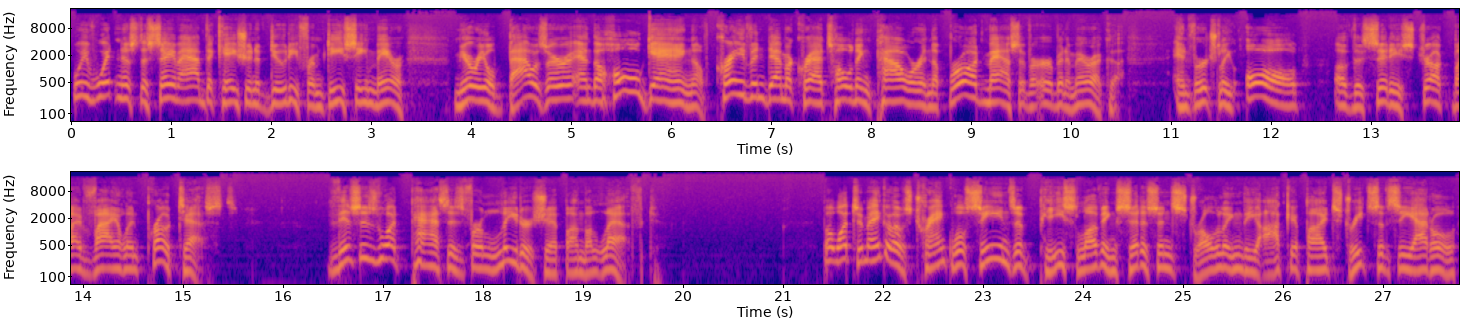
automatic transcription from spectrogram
We've witnessed the same abdication of duty from D.C. Mayor Muriel Bowser and the whole gang of craven Democrats holding power in the broad mass of urban America. And virtually all of the city struck by violent protests. This is what passes for leadership on the left. But what to make of those tranquil scenes of peace loving citizens strolling the occupied streets of Seattle,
